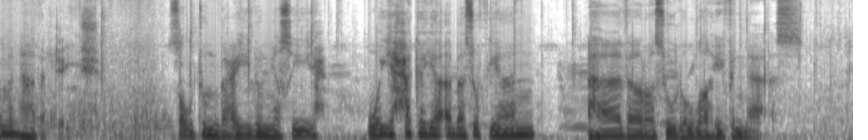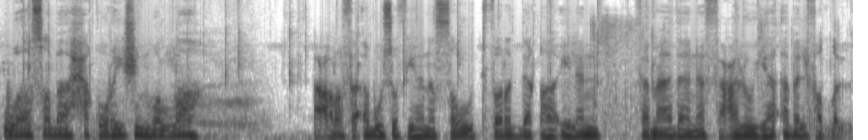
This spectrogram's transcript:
من هذا الجيش؟ صوت بعيد يصيح ويحك يا أبا سفيان هذا رسول الله في الناس. وصباح قريش والله. عرف أبو سفيان الصوت فرد قائلا فماذا نفعل يا أبا الفضل؟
